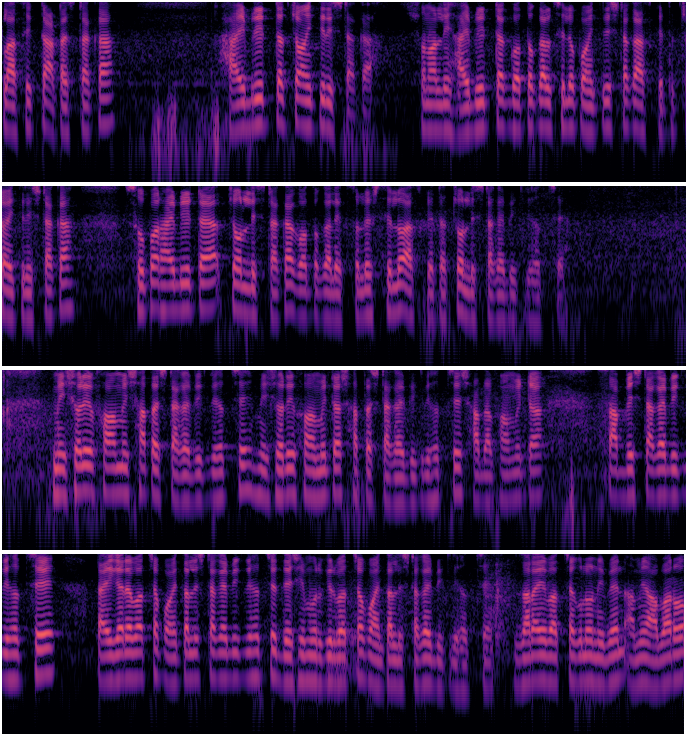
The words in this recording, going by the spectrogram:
ক্লাসিকটা আঠাশ টাকা, হাইব্রিডটা চৌত্রিশ টাকা। সোনালি হাইব্রিডটা গতকাল ছিল পঁয়ত্রিশ টাকা, আজকে এটা চৌত্রিশ টাকা। সুপার হাইব্রিডটা চল্লিশ টাকা, গতকাল একচল্লিশ ছিল, আজকে এটা চল্লিশ টাকায় বিক্রি হচ্ছে। মিশরি ফার্মি সাতাশ টাকায় বিক্রি হচ্ছে মিশরি ফার্মিটা সাতাশ টাকায় বিক্রি হচ্ছে, সাদা ফার্মিটা ছাব্বিশ টাকায় বিক্রি হচ্ছে, টাইগারের বাচ্চা পঁয়তাল্লিশ টাকায় বিক্রি হচ্ছে, দেশি মুরগির বাচ্চা পঁয়তাল্লিশ টাকায় বিক্রি হচ্ছে। যারা এই বাচ্চাগুলো নেবেন, আমি আবারও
